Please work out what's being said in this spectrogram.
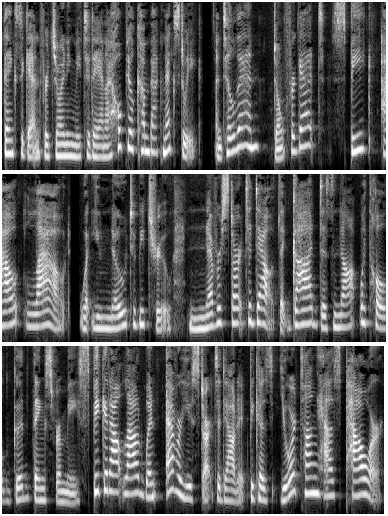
Thanks again for joining me today, and I hope you'll come back next week. Until then, don't forget, speak out loud what you know to be true. Never start to doubt that God does not withhold good things from me. Speak it out loud whenever you start to doubt it because your tongue has power.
